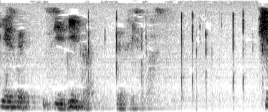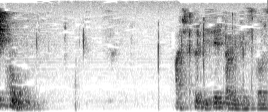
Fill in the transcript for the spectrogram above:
este zidită de Hristos. Și cum? Această Biserica lui Hristos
